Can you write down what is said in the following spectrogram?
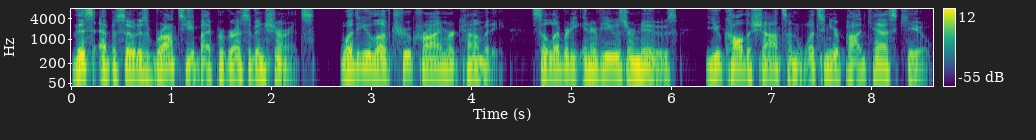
This episode is brought to you by Progressive Insurance. Whether you love true crime or comedy, celebrity interviews or news, you call the shots on what's in your podcast queue.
